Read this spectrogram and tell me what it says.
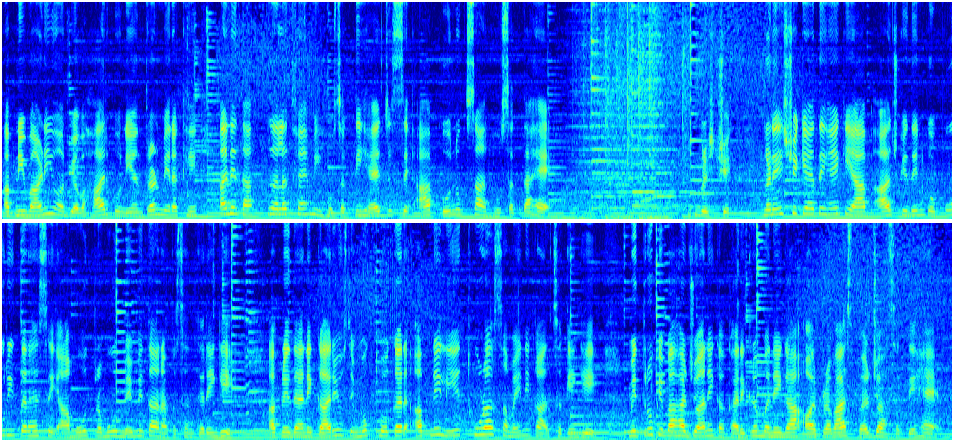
अपनी वाणी और व्यवहार को नियंत्रण में रखें, अन्यथा गलतफहमी हो सकती है, जिससे आपको नुकसान हो सकता है। वृश्चिक, गणेश जी कहते हैं कि आप आज के दिन को पूरी तरह से आमोद प्रमोद में बिताना पसंद करेंगे। अपने दैनिक कार्यों से मुक्त होकर अपने लिए थोड़ा समय निकाल सकेंगे। मित्रों के बाहर जाने का कार्यक्रम बनेगा और प्रवास पर जा सकते हैं।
